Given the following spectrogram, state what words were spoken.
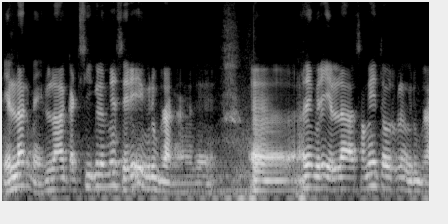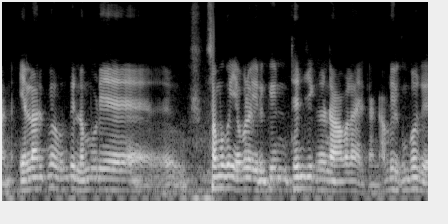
எல்லாருமே எல்லா கட்சிகளுமே சரி விரும்புகிறாங்க அது அதேமாதிரி எல்லா சமயத்தவர்களும் விரும்புகிறாங்க எல்லாருக்குமே வந்து நம்முடைய சமூகம் எவ்வளோ இருக்குதுன்னு தெரிஞ்சுக்கணும்னு ஆவலாக இருக்காங்க. அப்படி இருக்கும்போது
